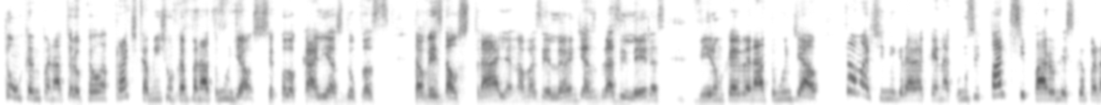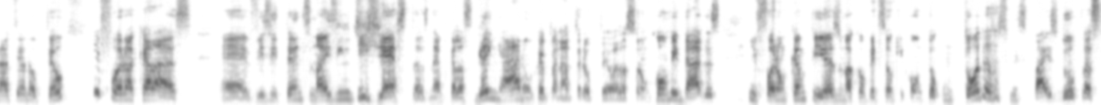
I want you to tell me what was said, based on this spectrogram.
Então, o campeonato europeu é praticamente um campeonato mundial. Se você colocar ali as duplas, talvez da Austrália, Nova Zelândia, as brasileiras, viram um campeonato mundial. Então, a Martini Grau e a Kaina Kunze participaram desse campeonato europeu e foram aquelas é, visitantes mais indigestas, né? Porque elas ganharam o campeonato europeu, elas foram convidadas e foram campeãs, uma competição que contou com todas as principais duplas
